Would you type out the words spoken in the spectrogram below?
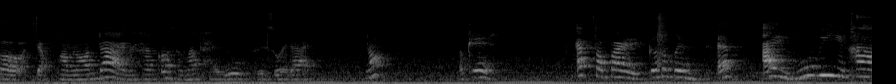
ก็จับความร้อนได้นะคะ ก็สามารถถ่ายรูปสวยๆได้เนาะโอเค แอปต่อไปก็จะเป็นแอป iMovie ค่ะ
